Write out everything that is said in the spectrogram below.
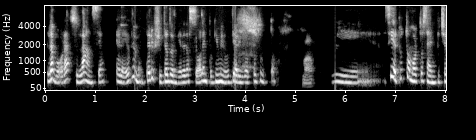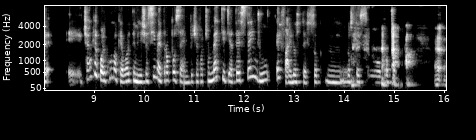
lavora sull'ansia. E lei ovviamente è riuscita a dormire da sola, in pochi minuti ha risolto tutto. Wow. Quindi, sì, è tutto molto semplice. C'è anche qualcuno che a volte mi dice sì, ma è troppo semplice, faccio mettiti a testa in giù e fai lo stesso, mh, lo stesso eh.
